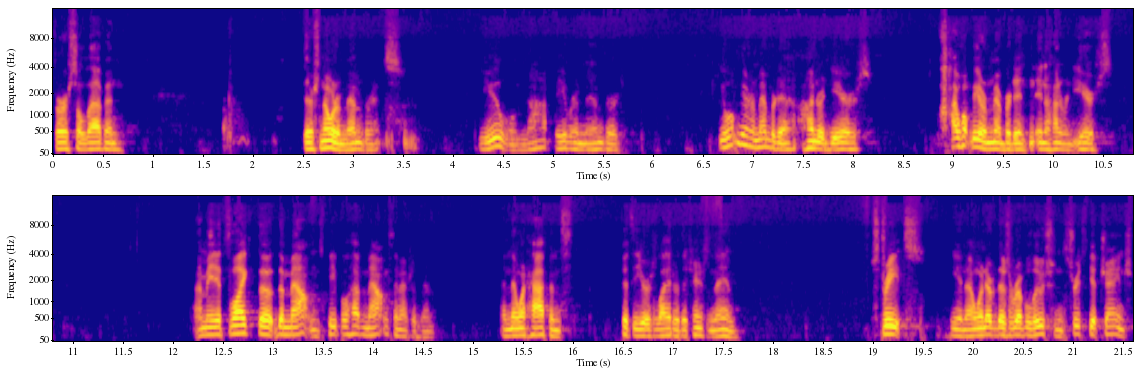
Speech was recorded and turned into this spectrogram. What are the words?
verse 11, there's no remembrance. You will not be remembered. You won't be remembered in 100 years. I won't be remembered in, in 100 years. I mean, it's like the, the mountains. People have mountains to measure them. And then what happens 50 years later? They change the name. Streets, you know, whenever there's a revolution, streets get changed.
